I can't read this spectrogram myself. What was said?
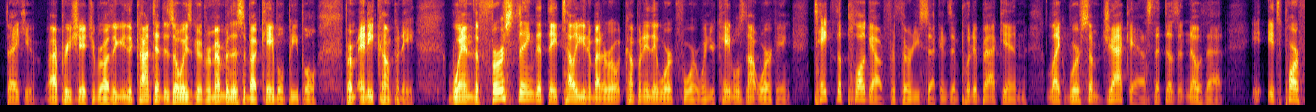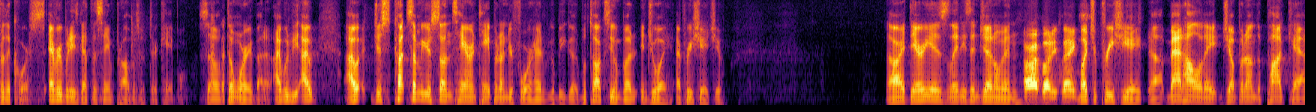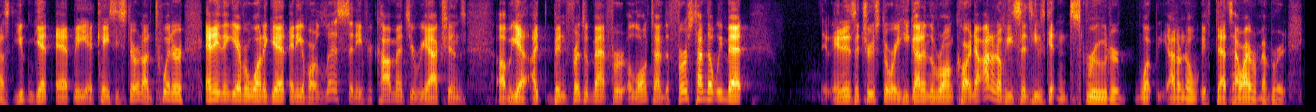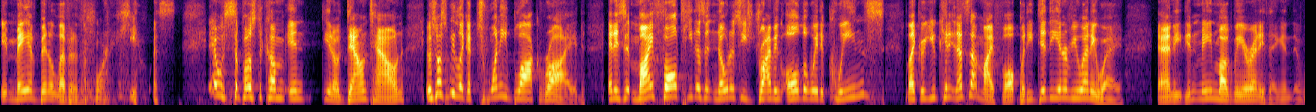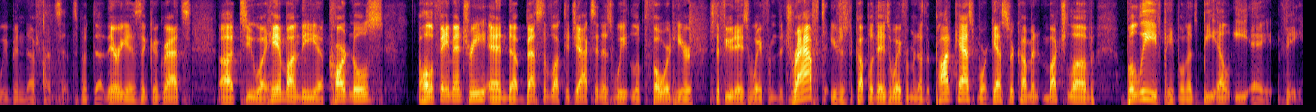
Thank you. I appreciate you, bro. The, the content is always good. Remember this about cable people from any company. When the first thing that they tell you, no matter what company they work for, when your cable's not working, take the plug out for 30 seconds and put it back in. Like we're some jackass that doesn't know that. It, it's par for the course. Everybody's got the same problems with their cable. So don't worry about it. I would be, I would, I would just cut some of your son's hair and tape it on your forehead. You'll be good. We'll talk soon, bud. Enjoy. I appreciate you. All right, there he is, ladies and gentlemen. All right, buddy. Thanks. Much appreciate uh, Matt Holliday jumping on the podcast. You can get at me at Casey Stern on Twitter. Anything you ever want to get, any of our lists, any of your comments, your reactions. Uh, but yeah, I've been friends with Matt for a long time. The first time that we met, it is a true story. He got in the wrong car. Now I don't know if he says he was getting screwed or what. I don't know if that's how I remember it. It may have been eleven in the morning. He was. It was supposed to come in you know, downtown. It was supposed to be like a 20 block ride. And is it my fault he doesn't notice he's driving all the way to Queens? Like, are you kidding? That's not my fault, but he did the interview anyway. And he didn't mean mug me or anything. And, and we've been uh, friends since. But uh, there he is. And congrats uh, to uh, him on the uh, Cardinals Hall of Fame entry. And uh, best of luck to Jackson as we look forward here. Just a few days away from the draft. You're just a couple of days away from another podcast. More guests are coming. Much love. Bleav, people. That's B L E A V.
